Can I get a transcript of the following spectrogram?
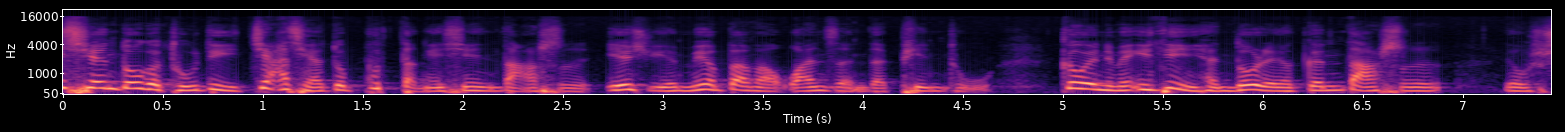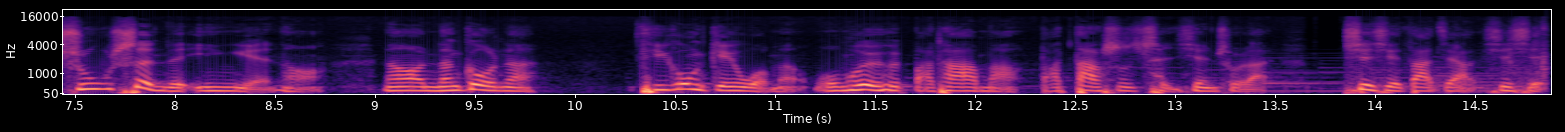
一千多个徒弟加起来都不等于星云大师，也许也没有办法完整的拼图。各位，你们一定很多人跟大师有殊胜的因缘哈，然后能够呢提供给我们，我们会把它嘛把大师呈现出来。谢谢大家，谢谢。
